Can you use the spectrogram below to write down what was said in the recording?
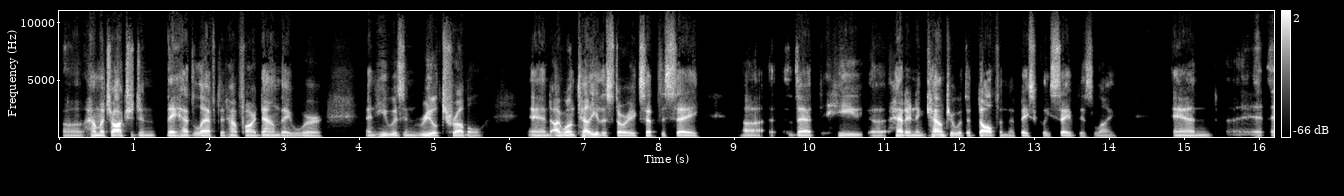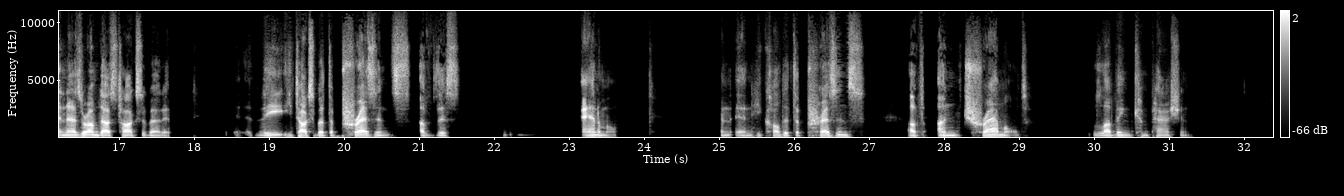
uh, how much oxygen they had left and how far down they were. And he was in real trouble. And I won't tell you the story except to say uh, that he uh, had an encounter with a dolphin that basically saved his life. And and as Ram Dass talks about it, the he talks about the presence of this animal, and and he called it the presence of untrammeled, loving compassion.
